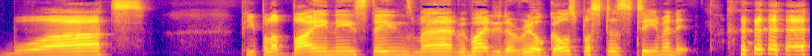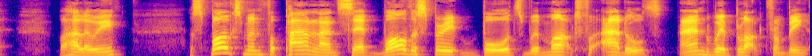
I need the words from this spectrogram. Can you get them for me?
What? People are buying these things, man. We might need a real Ghostbusters team in it. for Halloween. A spokesman for Poundland said while the spirit boards were marked for adults and were blocked from being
